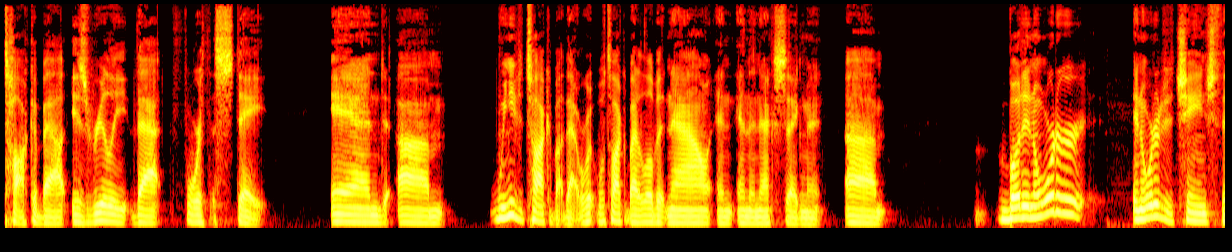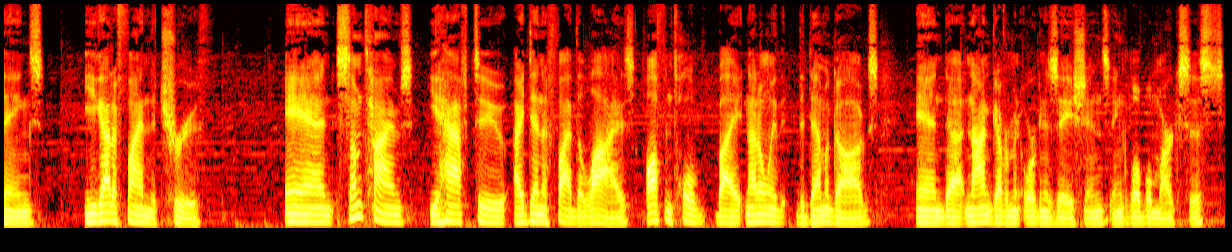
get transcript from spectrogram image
talk about is really that fourth estate. And um, we need to talk about that. We'll talk about it a little bit now and in, the next segment. Um, but in order in order to change things, you got to find the truth. And sometimes you have to identify the lies, often told by not only the demagogues and uh, non government organizations and global Marxists,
